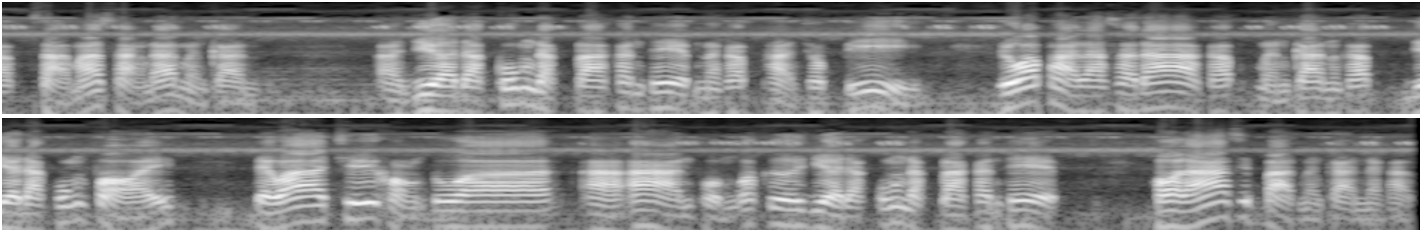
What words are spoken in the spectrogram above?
ครับ สามารถสั่งได้เหมือนกัน เหยื่อดักกุ้งดักปลาขั้นเทพนะครับ ผ่านช้อปปี้หรือว่าผ่านลาซาด้าครับเหมือนกันครับเหยื่อดักกุ้งฝอย แต่ว่าชื่อของตัวอาหารผมก็คือเหยื่อดักกุ้งดักปลาขั้นเทพพอละห้าสิบบาทเหมือนกันนะครับ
